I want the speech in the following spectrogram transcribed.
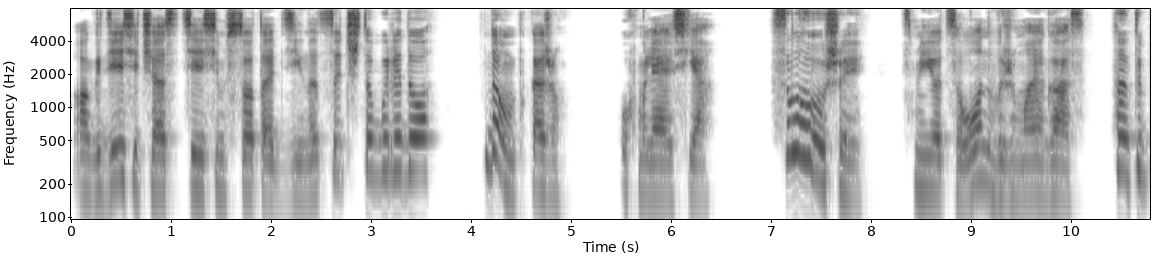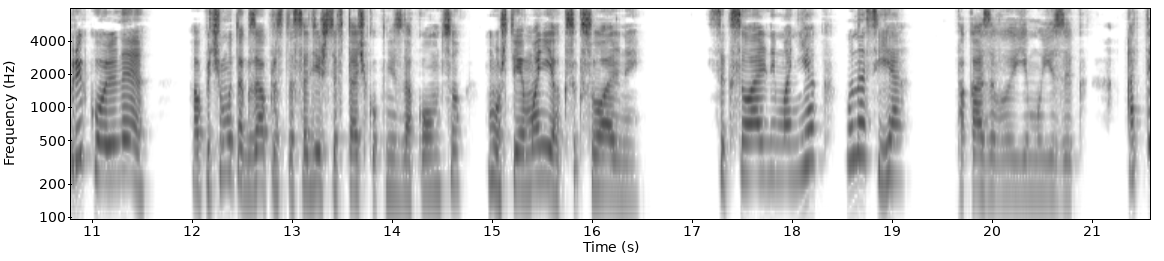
«А где сейчас те 711, что были до?» «Дом покажу», – ухмыляюсь я. «Слушай», – смеется он, выжимая газ. «А ты прикольная. А почему так запросто садишься в тачку к незнакомцу? Может, я маньяк сексуальный?» «Сексуальный маньяк у нас я», – показываю ему язык. «А ты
